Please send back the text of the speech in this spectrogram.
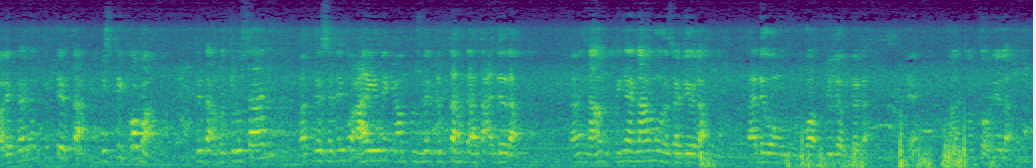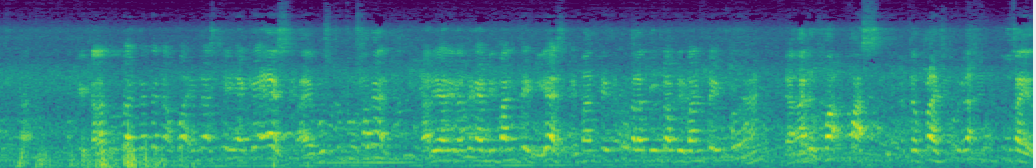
oleh kerana kita tak istiqomah kita tak berterusan maka saya tengok akhirnya kampung Sungai Kertas dah tak ada dah. Ha, tinggal nama saja lah tak ada orang buat filem dah dah ya? ha, contoh dia lah ha. Okey, kalau tuan kata nak buat industri AKS, saya bersetuju sangat. Hari-hari katakan dibanting. Yes, dibanting itu kalau tuan dibanting itu, yang ada Pak Pas Enterprise itu adalah sepupu saya.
